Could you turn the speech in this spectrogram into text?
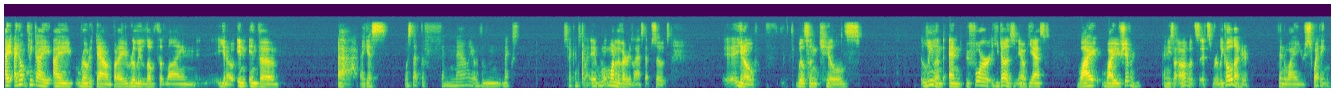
I, I don't think I, I wrote it down, but I really love the line, you know, in, in the, ah, I guess, was that the finale or the next, second it, one of the very last episodes, eh, you know, Wilson kills Leland, and before he does, you know, he asks, "Why? Why are you shivering?" And he's like, "Oh, it's it's really cold out here." Then why are you sweating?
